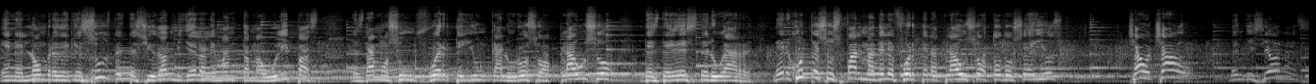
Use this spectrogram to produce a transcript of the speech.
En el nombre de Jesús, desde Ciudad Miguel Alemán, Tamaulipas, les damos un fuerte y un caluroso aplauso desde este lugar. junte sus palmas, dele fuerte el aplauso a todos ellos. Chao, chao. Bendiciones.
